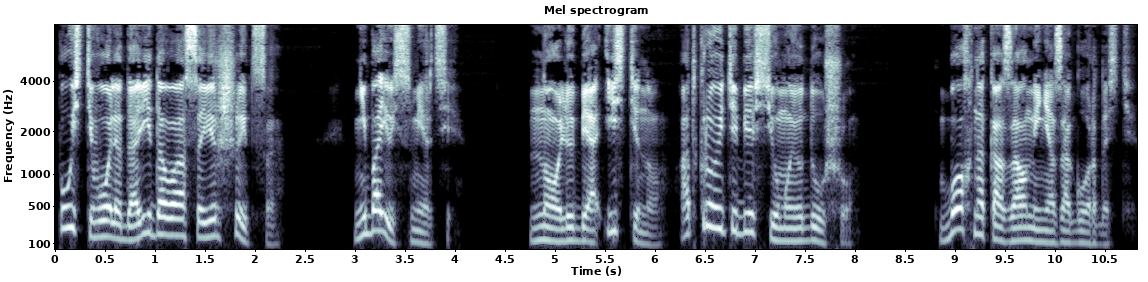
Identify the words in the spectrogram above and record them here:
Пусть воля Давидова совершится. Не боюсь смерти. Но, любя истину, открою тебе всю мою душу. Бог наказал меня за гордость.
